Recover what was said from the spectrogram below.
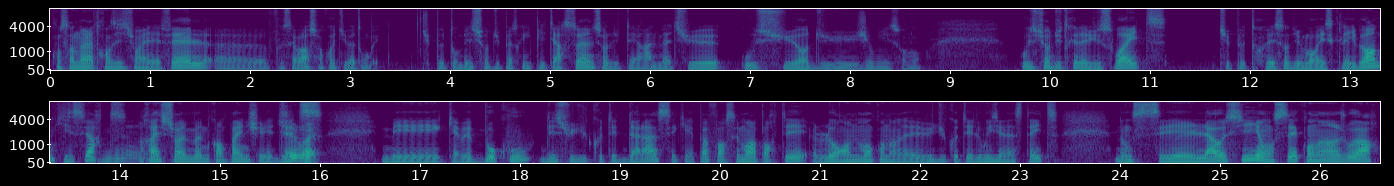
concernant la transition NFL, euh, faut savoir sur quoi tu vas tomber. Tu peux tomber sur du Patrick Peterson, sur du Tyrann Mathieu, ou sur du. J'ai oublié son nom. Ou sur du Tredavious White. Tu peux tomber sur du Maurice Claiborne, qui certes Mmh. reste sur une bonne campagne chez les Jets, mais qui avait beaucoup déçu du côté de Dallas et qui n'avait pas forcément apporté le rendement qu'on en avait vu du côté de Louisiana State. Donc c'est là aussi, on sait qu'on a un joueur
